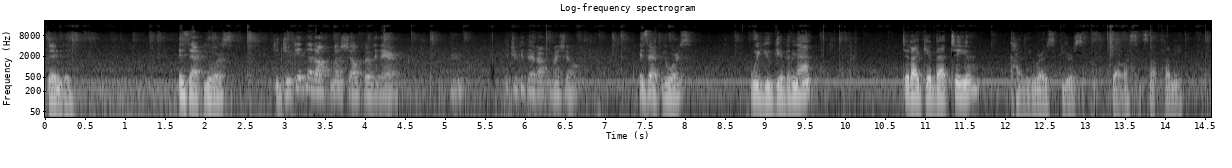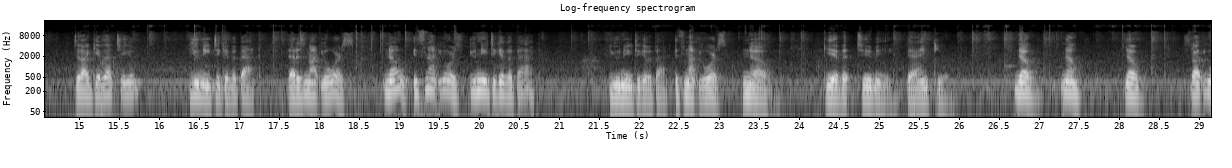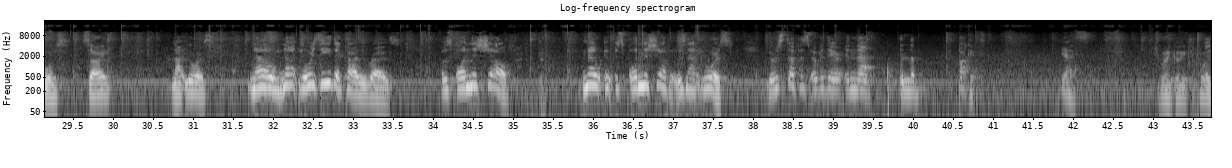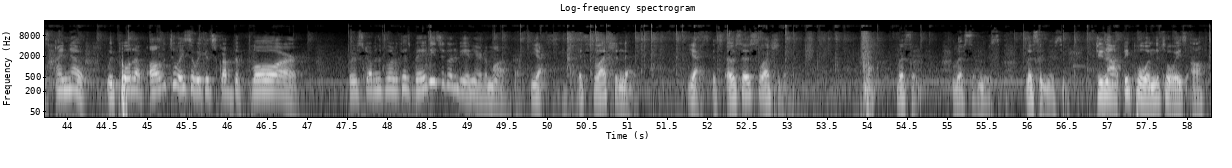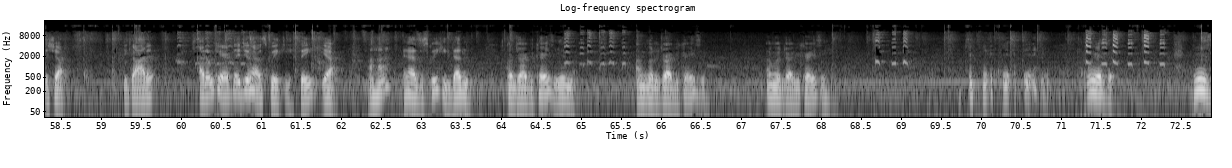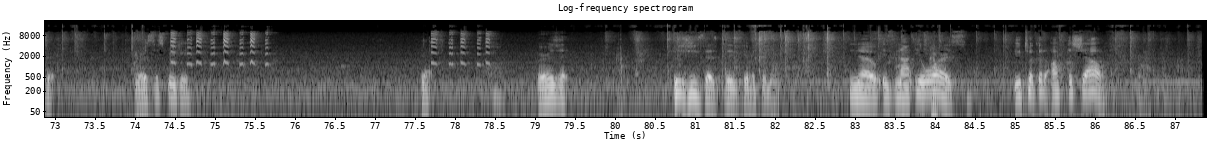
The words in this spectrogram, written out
Bindi. Is that yours? Did you get that off my shelf over there? Hmm? Did you get that off my shelf? Is that yours? Were you given that? Did I give that to you? Kylie Rose, you're jealous. It's not funny. Did I give that to you? You need to give it back. That is not yours. No, it's not yours. You need to give it back. You need to give it back. It's not yours. No. Give it to me. Thank you. No, no, no. It's not yours. Sorry. Not yours. No, not yours either, Kylie Rose. It was on the shelf. No, it was on the shelf. It was not yours. Your stuff is over there in that, in the bucket. Yes. Do you want to go get your toys? I know. We pulled up all the toys so we could scrub the floor. We were scrubbing the floor because babies are going to be in here tomorrow. Yes, it's selection day. Yes, it's oh OSO selection day. Now, listen, listen, Lucy. Listen, Lucy. Do not be pulling the toys off the shelf. You got it? I don't care if they do have squeaky. See? Yeah. Uh-huh. It has a squeaky, doesn't it? It's going to drive you crazy, isn't it? I'm going to drive you crazy. I'm going to drive you crazy. Where is it? Where is it? Where's the squeaky? Yes. Where is it? She says, please give it to me. No, it's not yours. You took it off the shelf.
